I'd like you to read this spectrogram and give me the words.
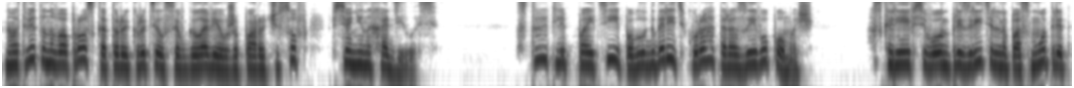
но ответа на вопрос, который крутился в голове уже пару часов, все не находилось. Стоит ли пойти и поблагодарить куратора за его помощь? Скорее всего, он презрительно посмотрит,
